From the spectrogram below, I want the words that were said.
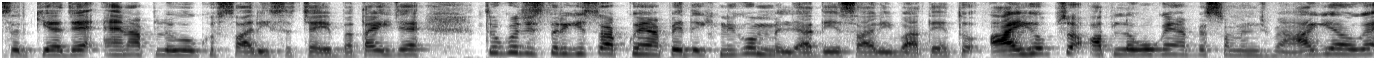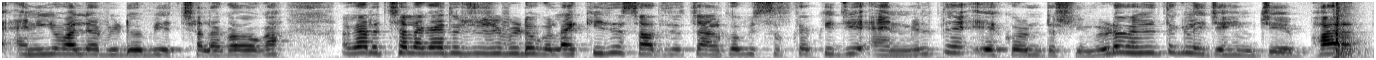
आंसर किया जाए एंड आप लोगों को सारी सच्चाई बताई जाए। तो कुछ इस तरीके से आपको यहाँ पे देखने को मिल जाती है सारी बातें। तो आई होप सो आप लोगों को यहाँ पे समझ में आ गया होगा एंड ये वाला वीडियो भी अच्छा लगा होगा। अगर अच्छा लगा है तो जो वीडियो को लाइक कीजिए, साथ ही चैनल को भी सब्सक्राइब कीजिए एंड मिलते हैं एक और इंटरेस्टिंग वीडियो में। जब तक हिंद, जय भारत।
